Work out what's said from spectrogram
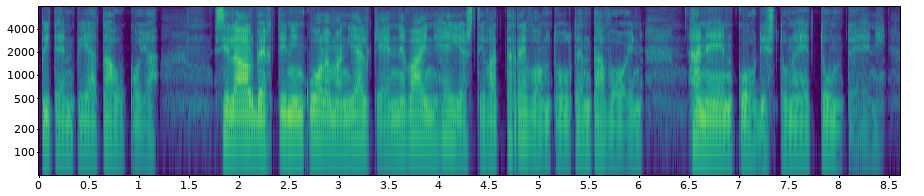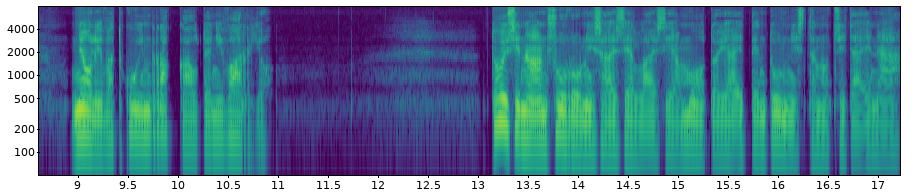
pitempiä taukoja, sillä Albertinin kuoleman jälkeen ne vain heijastivat revontulten tavoin häneen kohdistuneet tunteeni. Ne olivat kuin rakkauteni varjo. Toisinaan suruni sai sellaisia muotoja, etten tunnistanut sitä enää.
